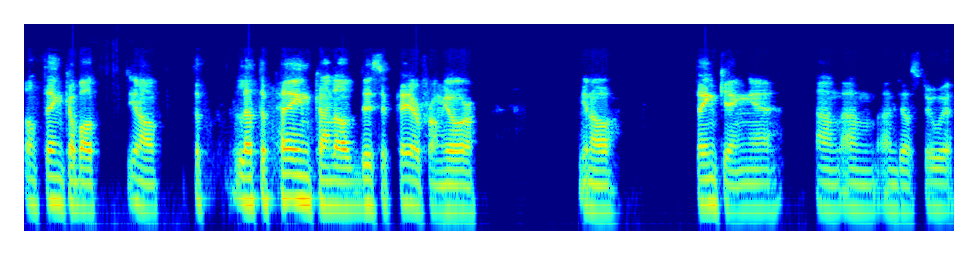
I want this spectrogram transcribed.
don't think about you know the let the pain kind of disappear from your you know thinking uh, and and and just do it.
